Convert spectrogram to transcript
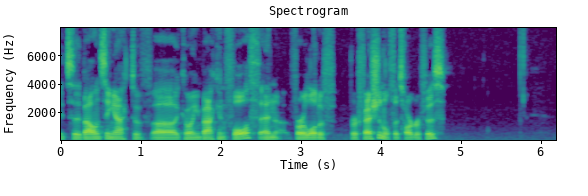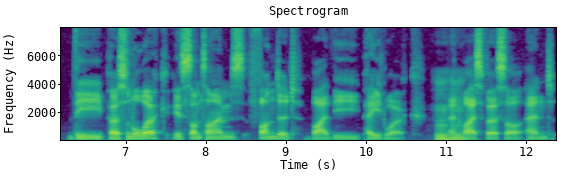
it's a balancing act of uh, going back and forth. And for a lot of professional photographers, the personal work is sometimes funded by the paid work mm-hmm. and vice versa. And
